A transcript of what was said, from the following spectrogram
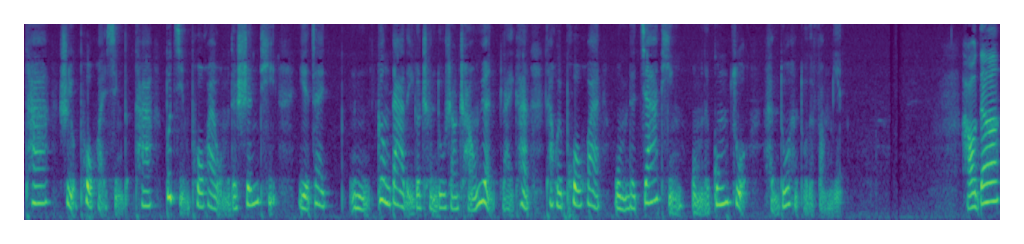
它是有破坏性的。它不仅破坏我们的身体，也在嗯更大的一个程度上，长远来看，它会破坏我们的家庭、我们的工作很多很多的方面。好的，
